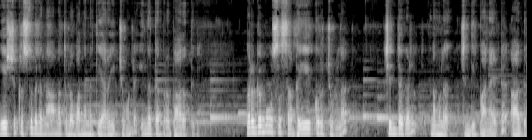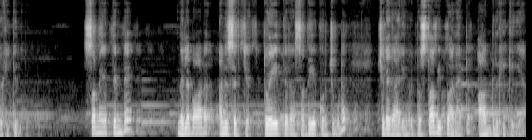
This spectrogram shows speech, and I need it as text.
യേശു ക്രിസ്തുവിന്റെ നാമത്തുള്ള വന്ദനത്തെ അറിയിച്ചുകൊണ്ട് ഇന്നത്തെ പ്രഭാതത്തിൽ പെർഗമോസ് സഭയെക്കുറിച്ചുള്ള ചിന്തകൾ നമ്മൾ ചിന്തിപ്പാനായിട്ട് ആഗ്രഹിക്കുന്നു. സമയത്തിന്റെ നിലപാട് അനുസരിച്ച് ത്വേത്തര സഭയെക്കുറിച്ചും കൂടെ ചില കാര്യങ്ങൾ പ്രസ്താവിപ്പാനായിട്ട് ആഗ്രഹിക്കുകയാണ്.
